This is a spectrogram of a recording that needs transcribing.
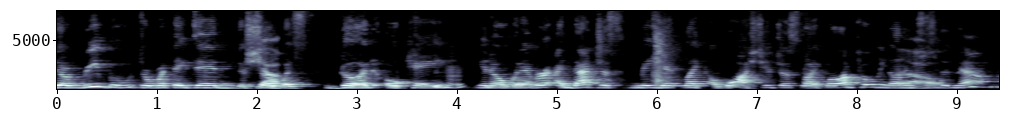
the reboot or what they did. The show Yeah. was good, okay, Mhm. you know, whatever, and that just made it like a wash. You're just like, well, I'm totally not No. interested now.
